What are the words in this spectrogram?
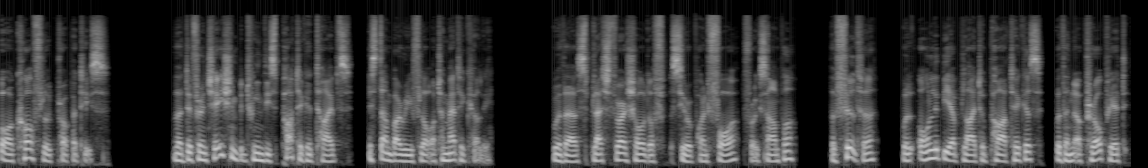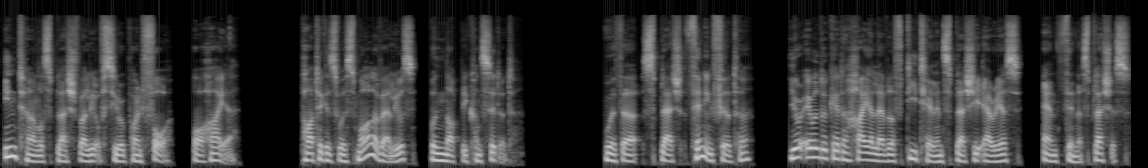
or core fluid properties. The differentiation between these particle types is done by RealFlow automatically. With a splash threshold of 0.4, for example, the filter will only be applied to particles with an appropriate internal splash value of 0.4 or higher. Particles with smaller values will not be considered. With a splash thinning filter, you're able to get a higher level of detail in splashy areas and thinner splashes.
